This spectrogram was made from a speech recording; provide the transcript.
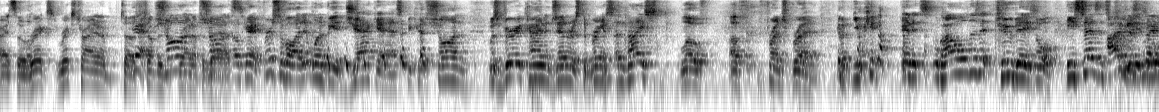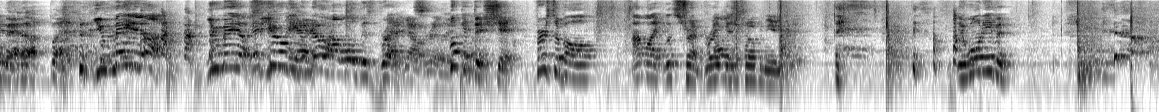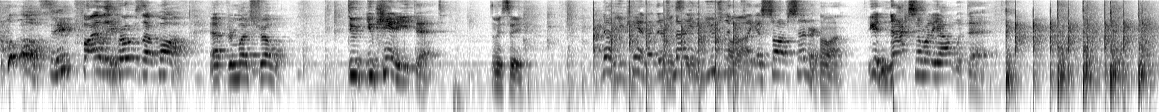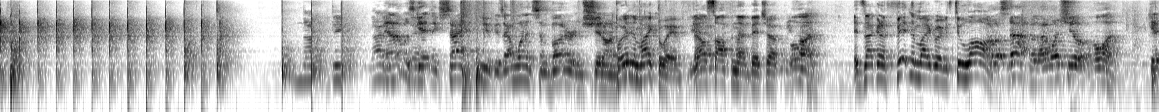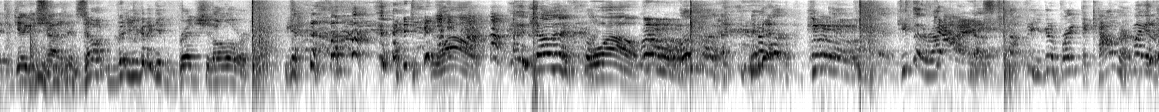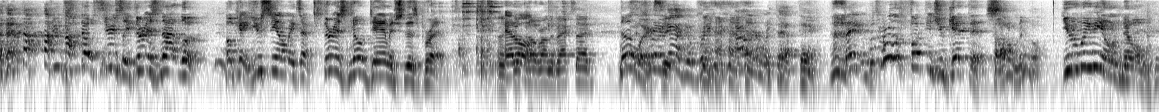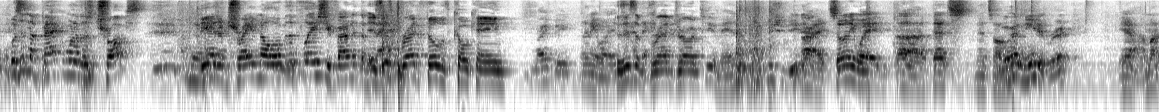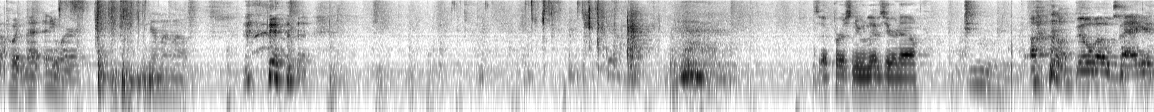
All right, so Rick's Rick's trying to, to Yeah, shove his Shaun, bread up his Shaun, ass. okay, first of all, I didn't want to be a jackass because Shaun was very kind and generous to bring us a nice loaf of French bread. But you can't, and it's, how old is it? Two days old. He says it's two I days just made old. that up, but You made it up! You made it up, so you don't even know how old this bread I is. really. Look at this shit. First of all, I'm like, let's try and break I was it. just hoping you'd. It won't even. See? Finally broke something off after much trouble. Dude, you can't eat that. Let me see. No, you can't. There's me not see. even usually Hold there's on. like a soft center. Hold on. You can knock somebody out with that. No, dude. Not Man, I was this. getting excited too because I wanted some butter and shit on. Put it in the microwave. Yeah. That'll soften that bitch up. Hold on. It's not gonna fit in the microwave. It's too long. No, it's not. But I want you to hold on. Get the, get a good shot of this. Don't. but You're gonna get bread shit all over. Wow. no, that's fine. Wow. You know what? Keep, keep that around. No, stop it. You're gonna break the counter. Am I gonna? Dude, no, seriously, there is not. Look. Okay, you've seen how many times. There is no damage to this bread. Uh, flip it all. over on the backside. Nowhere. Swear to God, you'll break the counter with that thing. Thank- where the fuck did you get this? I don't know. You what do you mean you don't know? Was it in the back of one of those trucks? You guys are trading all over the place. You found it in the Is back. this bread filled with cocaine? Might be. Anyway. Is this a bread drug? too, man? You should eat it. All right. So anyway, uh, that's that's all. Go ahead and eat it, Rick. Yeah, I'm not putting that anywhere near my mouth. It's a person who lives here now. Bilbo Baggins.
